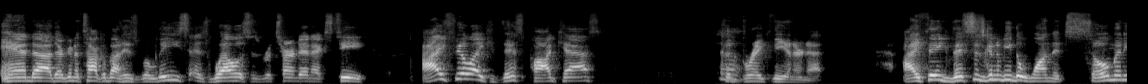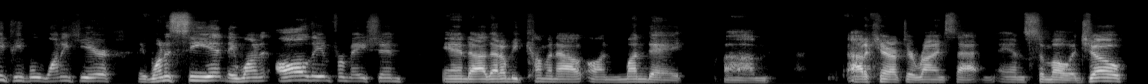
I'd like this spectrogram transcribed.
and uh, they're going to talk about his release as well as his return to NXT. I feel like this podcast could Oh. break the internet. I think this is going to be the one that so many people want to hear. They want to see it. They want all the information, and uh, that'll be coming out on Monday. Um, out of character, Ryan Satin and Samoa Joe.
